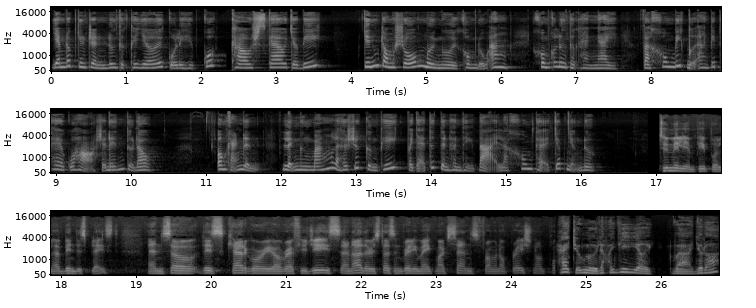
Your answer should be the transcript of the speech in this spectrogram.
Giám đốc chương trình Lương thực Thế giới của Liên Hiệp Quốc Carl Scow cho biết, 9 trong số 10 người không đủ ăn, không có lương thực hàng ngày và không biết bữa ăn tiếp theo của họ sẽ đến từ đâu. Ông khẳng định lệnh ngừng bắn là hết sức cần thiết và giải thích tình hình hiện tại là không thể chấp nhận được. 2 million people have been displaced. And so this category of refugees and others doesn't really make much sense from an operational point. Hai triệu người đã phải di dời và do đó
